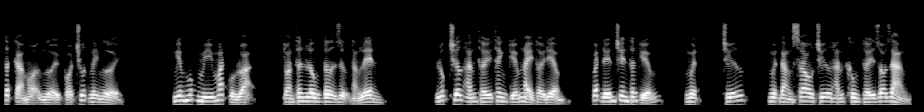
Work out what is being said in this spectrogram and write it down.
tất cả mọi người có chút ngây người. Nghiêm húc mi mắt của loạn, toàn thân lông tơ dựng thẳng lên. Lúc trước hắn thấy thanh kiếm này thời điểm, quét đến trên thân kiếm, nguyệt, chữ, nguyệt đằng sau chữ hắn không thấy rõ ràng,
